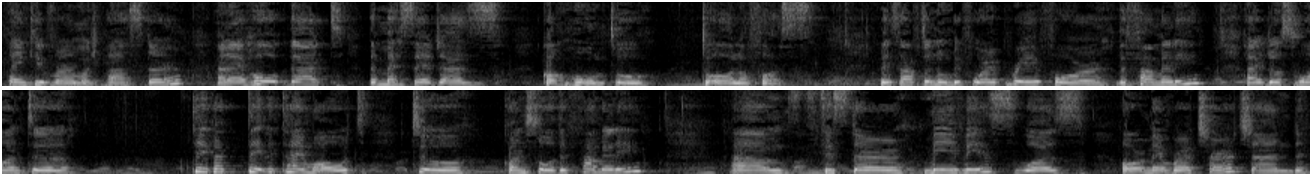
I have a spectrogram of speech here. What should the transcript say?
Thank you very much, Pastor. And I hope that the message has come home to, to all of us. This afternoon, before I pray for the family, I just want to take, a, take the time out to console the family. Um, Sister Mavis was our member at church, and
